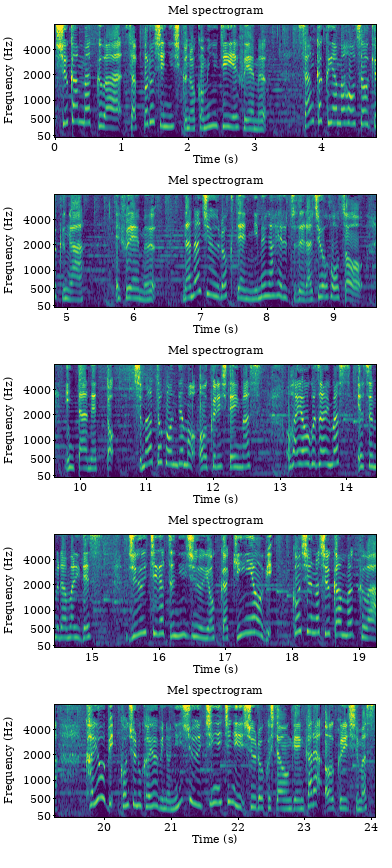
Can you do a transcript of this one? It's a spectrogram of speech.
週刊マックは札幌市西区のコミュニティ FM 三角山放送局が FM76.2MHz でラジオ放送インターネットスマートフォンでもお送りしています。おはようございます。安村麻里です。11月24日金曜日今週の週刊マックは火曜日今週の火曜日の21日に収録した音源からお送りします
